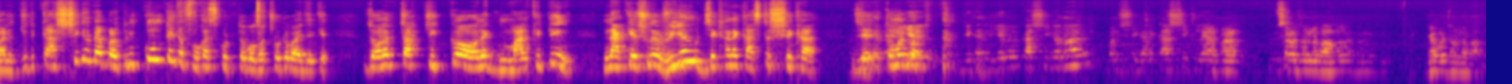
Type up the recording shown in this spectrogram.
মানে যদি কাজ শিখার ব্যাপারে তুমি কোনটাকে ফোকাস করতে বলো ছোট ভাইদেরকে? যে অনেক চাকচিক্য অনেক মার্কেটিং নাকি আসলে রিয়েল যেখানে কাজটা শেখা যে তোমার যেখানে রিয়েল কাজ শেখানো হয় মানে সেখানে কাজ শিখলে আপনার ফিউচারের জন্য ভালো এবং জবের জন্য ভালো।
